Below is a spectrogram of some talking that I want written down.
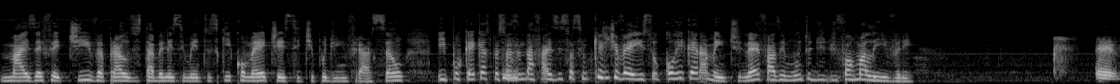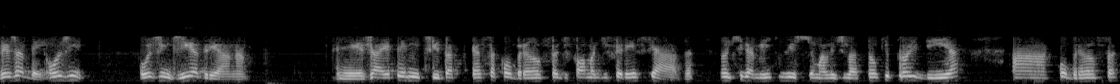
mais efetiva para os estabelecimentos que cometem esse tipo de infração? E por que, que as pessoas ainda fazem isso assim? Porque a gente vê isso corriqueiramente, né? Fazem muito de, de forma livre. É, veja bem, hoje, hoje em dia, Adriana, é, já é permitida essa cobrança de forma diferenciada. Antigamente existia uma legislação que proibia a cobrança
